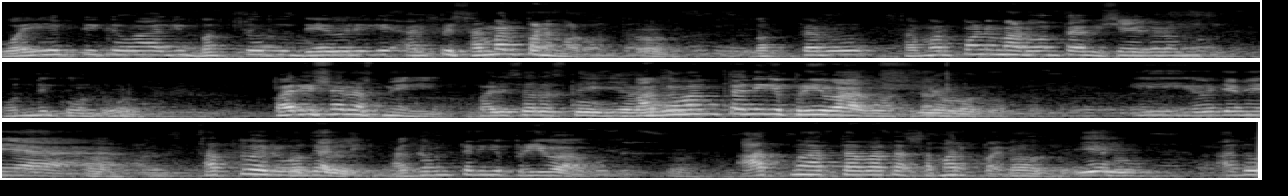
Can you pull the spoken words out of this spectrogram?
ವೈಯಕ್ತಿಕವಾಗಿ ಭಕ್ತರು ದೇವರಿಗೆ ಅರ್ಪಿ ಸಮರ್ಪಣೆ ಮಾಡುವಂಥ ಹಾ, ಭಕ್ತರು ಸಮರ್ಪಣೆ ಮಾಡುವಂತ ವಿಷಯಗಳನ್ನು ಹೊಂದಿಕೊಂಡು ಪರಿಸರ ಸ್ನೇಹಿ ಪರಿಸರ ಸ್ನೇಹಿ ಭಗವಂತನಿಗೆ ಪ್ರಿಯವಾಗುವಂತ ಯಾವಾಗ? ಈ ಯೋಜನೆಯ ಸತ್ವ ಇರುವುದಲ್ಲಿ ಭಗವಂತನಿಗೆ ಪ್ರಿಯವಾಗುವುದು. ಆತ್ಮಾರ್ಥವಾದ ಸಮರ್ಪಣೆ. ಏನು? ಅದು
